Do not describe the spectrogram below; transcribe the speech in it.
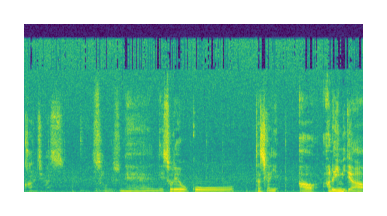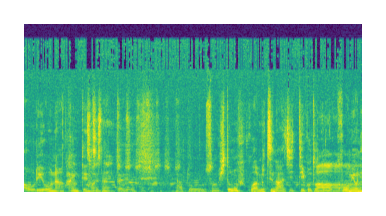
感じます。そうですね。でそれをこう確かにあある意味で煽るようなコンテンツだったり。あとその人の不幸は蜜の味っていうことも巧妙に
